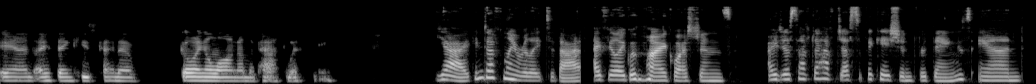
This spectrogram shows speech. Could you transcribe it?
And I think he's kind of going along on the path with me. Yeah, I can definitely relate to that. I feel like with my questions, I just have to have justification for things and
